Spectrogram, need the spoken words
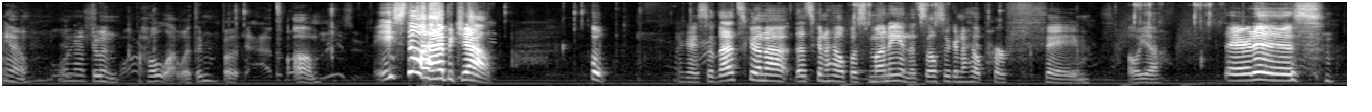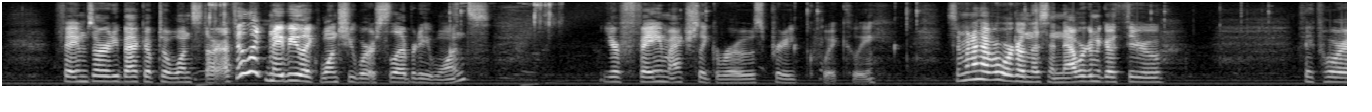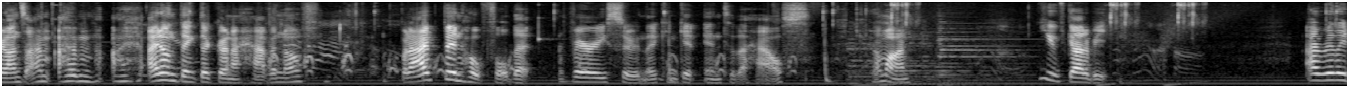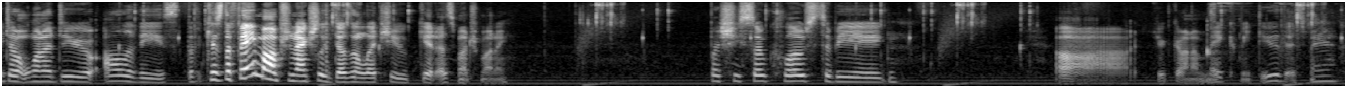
you know, we're not doing a whole lot with him, but, um, he's still a happy child. Oh. Okay, so that's gonna that's gonna help us money, and that's also gonna help her fame. Oh yeah, there it is. Fame's already back up to one star. I feel like maybe like once you were a celebrity once, your fame actually grows pretty quickly. So I'm gonna have her work on this, and now we're gonna go through Vaporeons. I'm I'm I I don't think they're gonna have enough, but I've been hopeful that very soon they can get into the house. Come on. You've got to be... I really don't want to do all of these. Because the, the fame option actually doesn't let you get as much money. But she's so close to being... Ah, you're gonna make me do this, man.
